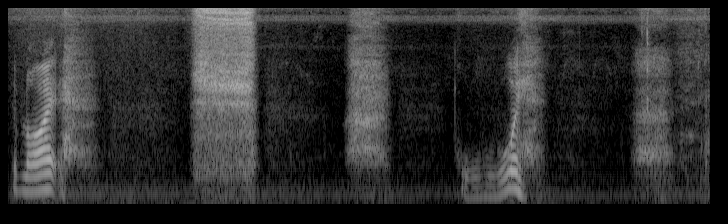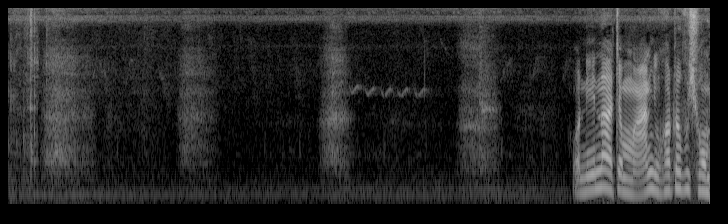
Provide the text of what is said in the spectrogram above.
เรียบร้อยโอ้ย วันนี้น่าจะหมานอยู่ครับท่านผู้ชม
